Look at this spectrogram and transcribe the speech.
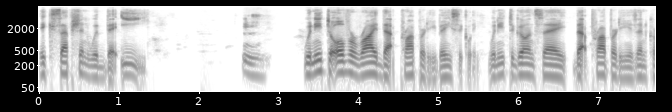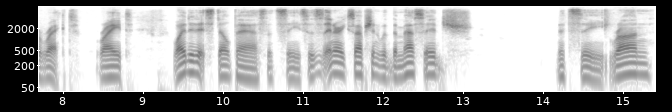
exception with the E. Mm. We need to override that property, basically. We need to go and say that property is incorrect, right? Why did it still pass? Let's see. So this is inner exception with the message. Let's see. Run.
